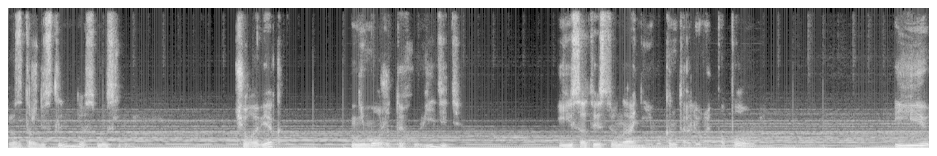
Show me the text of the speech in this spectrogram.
разотождествления с мыслями, человек не может их увидеть, и, соответственно, они его контролируют по полной. И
